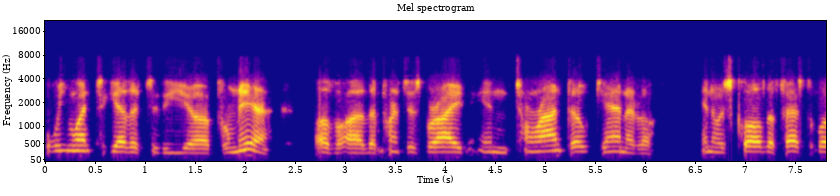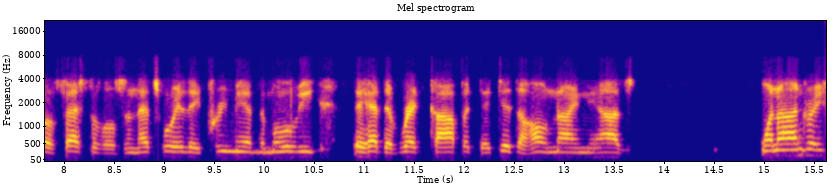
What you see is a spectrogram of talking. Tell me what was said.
we went together to the uh, premiere of uh, the Princess Bride in Toronto, Canada, and it was called the Festival of Festivals, and that's where they premiered the movie. They had the red carpet, they did the whole nine yards. When Andre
